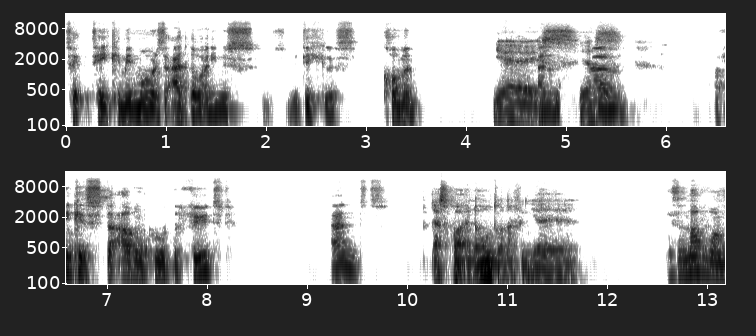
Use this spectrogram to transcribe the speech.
t- take him in more as an adult, and he was ridiculous. Common. Yes, yes. Um, I think it's the album called The Food, and That's quite an old one, I think. Yeah, yeah. there's another one,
